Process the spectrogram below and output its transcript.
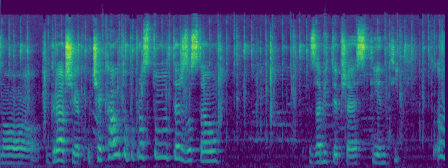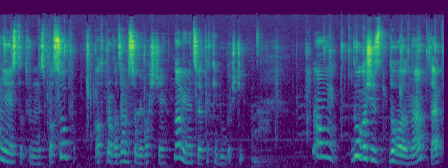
no, gracz jak uciekał, to po prostu też został zabity przez TNT. No nie jest to trudny sposób. Odprowadzamy sobie właśnie, no mniej więcej o takiej długości. No, długość jest dowolna, tak?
